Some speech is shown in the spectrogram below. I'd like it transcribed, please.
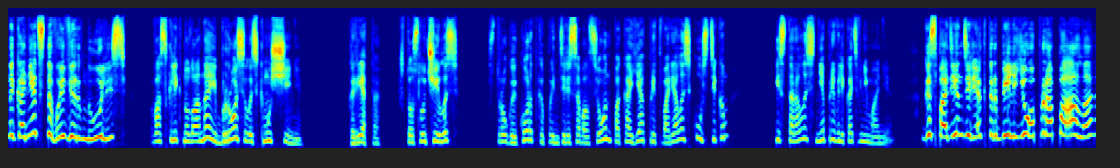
наконец-то вы вернулись!» — воскликнула она и бросилась к мужчине. «Крета, что случилось?» Строго и коротко поинтересовался он, пока я притворялась кустиком и старалась не привлекать внимания. «Господин директор, белье пропало!»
